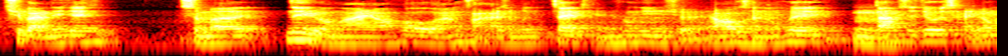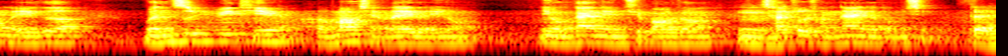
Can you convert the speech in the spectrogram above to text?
去把那些什么内容啊，然后玩法啊什么再填充进去，然后可能会嗯。当时就采用了一个文字 PPT 和冒险类的一种一种概念去包装，嗯。才做成那样一个东西。对，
